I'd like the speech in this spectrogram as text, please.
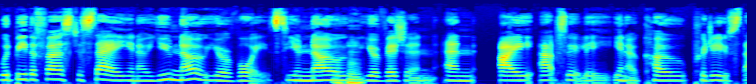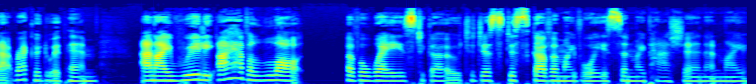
would be the first to say, you know, you know your voice, you know Mhm. your vision. And I absolutely, you know, co produced that record with him. And I really, I have a lot of a ways to go to just discover my voice and my passion and my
